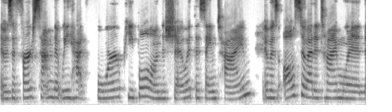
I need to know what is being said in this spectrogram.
It was the first time that we had four people on the show at the same time. It was also at a time when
